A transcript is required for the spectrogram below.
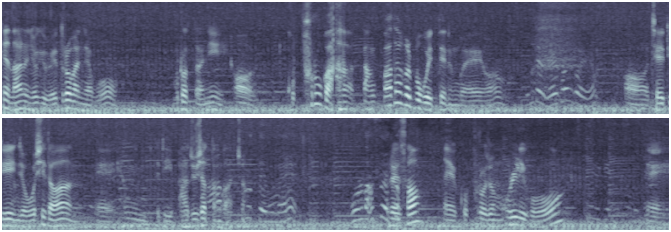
그냥 나는 여기 왜 들어갔냐고 물었더니 어, 고프로가 땅바닥을 보고 있다는 거예요. 근데 왜 산 거예요? 어, 제 뒤에 이제 오시던 예, 형님들이 봐주셨던 것 같죠. 때문에 몰랐어요. 그래서 네, 고프로 좀 올리고 네,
